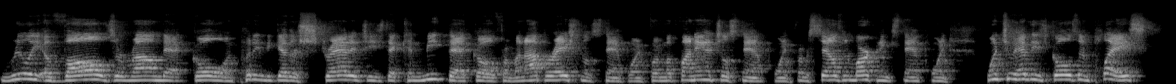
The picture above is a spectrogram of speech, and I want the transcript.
really evolves around that goal and putting together strategies that can meet that goal from an operational standpoint, from a financial standpoint, from a sales and marketing standpoint. Once you have these goals in place,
